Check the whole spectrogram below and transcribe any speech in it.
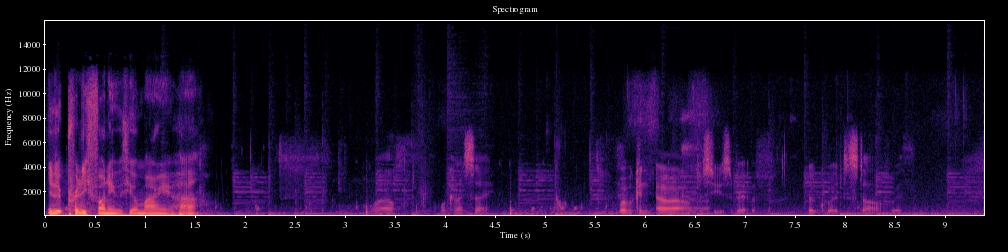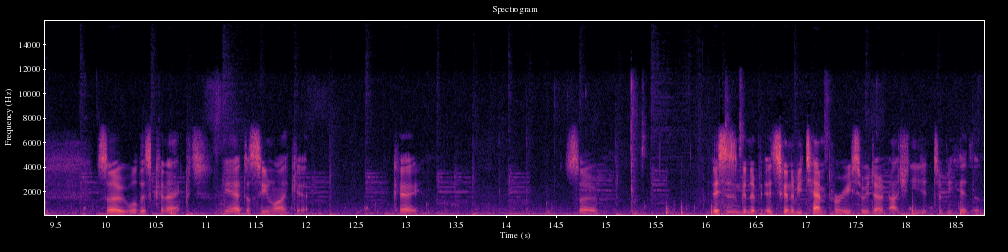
You look pretty funny with your Mario hat. Well, what can I say? Well, we can. Oh, I'll just use a bit of hook wood to start off with. So, will this connect? Yeah, it does seem like it. Okay. So, this isn't gonna. Be, it's gonna be temporary, so we don't actually need it to be hidden.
